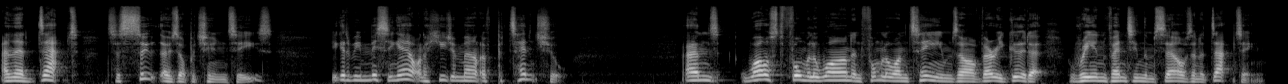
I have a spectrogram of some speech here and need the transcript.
and adapt to suit those opportunities, you're going to be missing out on a huge amount of potential. And whilst Formula One and Formula One teams are very good at reinventing themselves and adapting,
